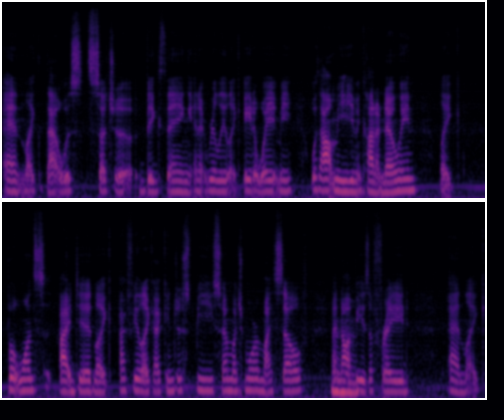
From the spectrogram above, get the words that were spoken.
and like that was such a big thing, and it really like ate away at me without me even kind of knowing. Like, but once I did, like I feel like I can just be so much more of myself and not Mhm. be as afraid, and like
